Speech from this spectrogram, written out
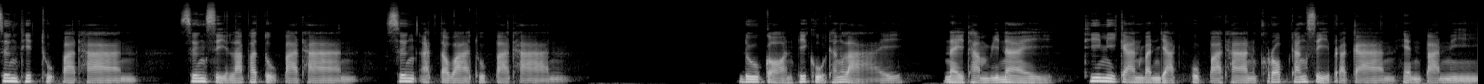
ซึ่งทิฏฐุปาทาน ซึ่งศีลพัตุปาทาน ซึ่งอัตวาทุปาทาน ดูก่อนพิกุทั้งหลาย ในธรรมวินัยที่มีการบัญญัติอุปาทานครบทั้งสี่ประการเห็นปานนี้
